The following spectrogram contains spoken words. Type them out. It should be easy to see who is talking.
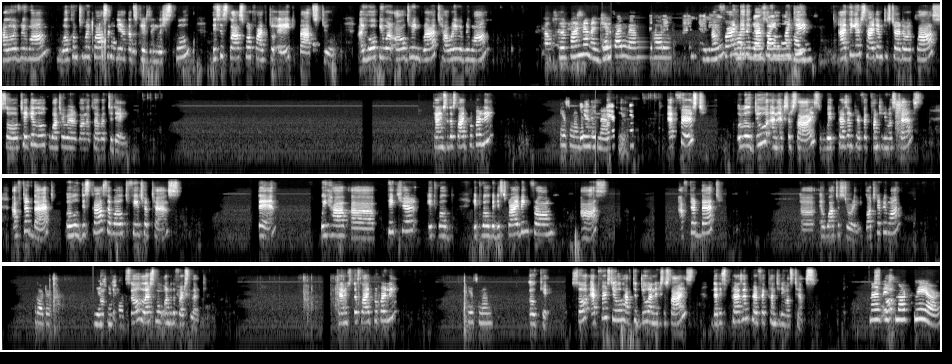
Speaker 1: Hello everyone, welcome to my class at Liaquat Kids English School. This is class for 5 to 8, batch 2. I hope you are all doing great. How are you everyone?
Speaker 2: We're fine, ma'am. And you?
Speaker 3: We're fine, ma'am. How are you?
Speaker 1: I'm fine by the
Speaker 3: I'm
Speaker 1: grace of
Speaker 3: fine, ma'am. How are
Speaker 1: Almighty. I think it's high time to start our class. So take a look what we're gonna cover today. Can you see the slide properly?
Speaker 3: Yes, ma'am.
Speaker 2: Yes, ma'am.
Speaker 1: At first, we will do an exercise with present perfect continuous tense. After that, we will discuss about future tense. Then we have a picture. It will, it will be describing from us. After that, uh, a watch story. Got it, everyone?
Speaker 3: Got it.
Speaker 2: Yes,
Speaker 1: Okay, so let's move on to the first slide. Can you see the slide properly?
Speaker 3: Yes, ma'am.
Speaker 1: Okay, so at first you will have to do an exercise that is present perfect continuous tense.
Speaker 2: Ma'am, it's not clear.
